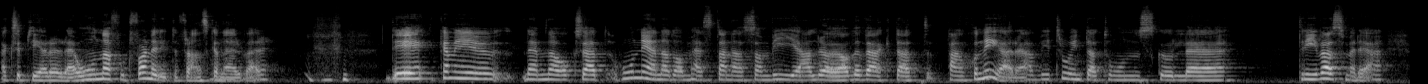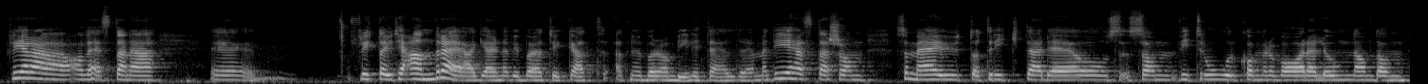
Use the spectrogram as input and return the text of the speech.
accepterade det och hon har fortfarande lite franska nerver. Det kan vi ju nämna också att hon är en av de hästarna som vi aldrig har övervägt att pensionera. Vi tror inte att hon skulle trivas med det. Flera av hästarna eh, flyttar ju till andra ägare när vi börjar tycka att, att nu börjar de bli lite äldre. Men det är hästar som, som är utåtriktade och som vi tror kommer att vara lugna om de,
